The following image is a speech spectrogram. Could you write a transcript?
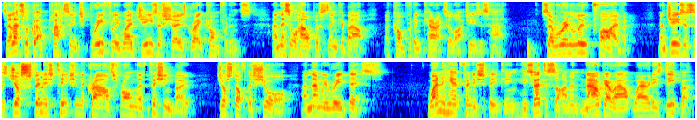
So let's look at a passage briefly where Jesus shows great confidence, and this will help us think about a confident character like Jesus had. So we're in Luke 5, and Jesus has just finished teaching the crowds from the fishing boat just off the shore. And then we read this. When he had finished speaking, he said to Simon, Now go out where it is deeper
